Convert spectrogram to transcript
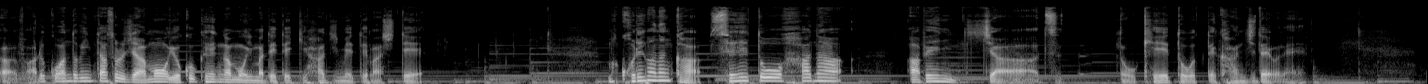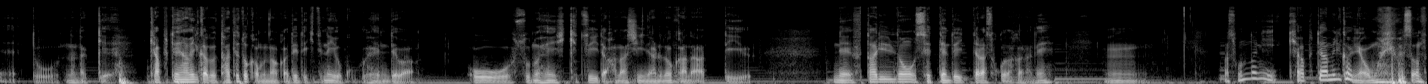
あファルコウィンターソルジャーも予告編がもう今出てき始めてまして、まあ、これはなんか正統派なアベンジャーズの系統って感じだよね。えっ、となんだっけ。キャプテンアメリカの盾とかもなんか出てきてね予告編では。おおその辺引き継いだ話になるのかなっていう。ね2人の接点といったらそこだからね。うん。まあ、そんなにキャプテンアメリカには思いはそんな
